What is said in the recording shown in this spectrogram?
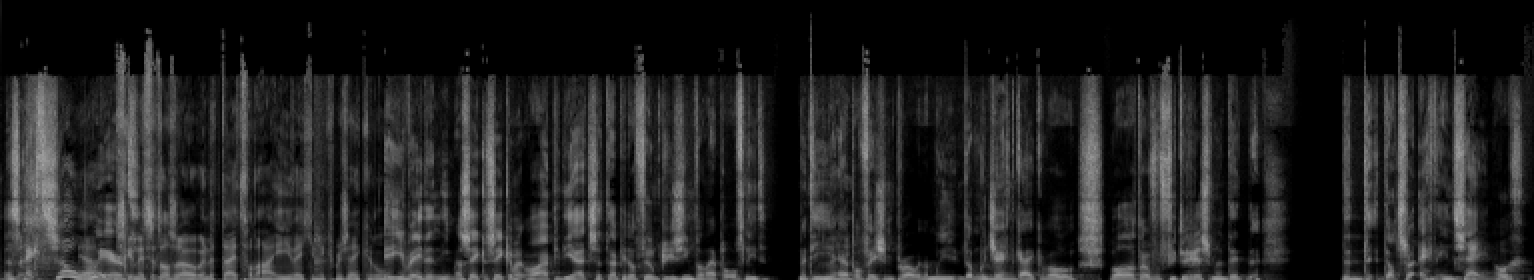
Dat is echt zo Ja, weird. misschien is het wel zo. In de tijd van AI weet je niks meer zeker. Je weet het niet, maar zeker. Zeker. met- oh, heb je die headset? Heb je dat filmpje gezien van Apple of niet? Met die Nee. Apple Vision Pro. Dan moet je, dat moet je Nee. echt kijken. We hadden, we hadden het over futurisme. Dit, dat is wel echt insane, hoor.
